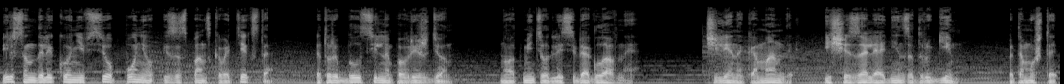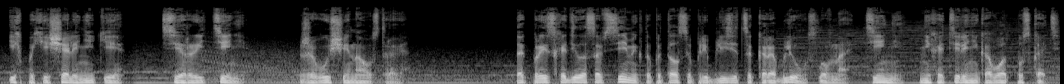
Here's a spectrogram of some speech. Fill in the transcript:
Пирсон далеко не все понял из испанского текста, который был сильно поврежден, но отметил для себя главное. Члены команды исчезали один за другим, потому что их похищали некие серые тени, живущие на острове. Так происходило со всеми, кто пытался приблизиться к кораблю, словно тени не хотели никого отпускать.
